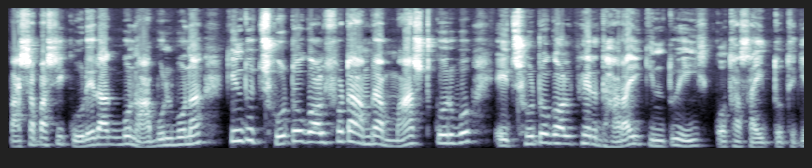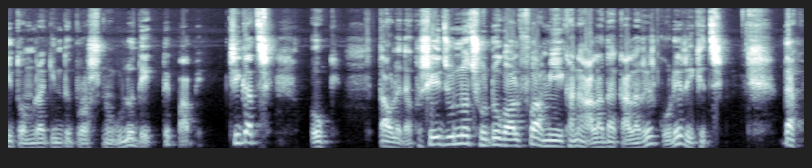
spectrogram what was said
পাশাপাশি করে রাখব, না বলব না, কিন্তু ছোট গল্পটা আমরা মাস্ট করব। এই ছোট গল্পের ধারাই কিন্তু এই কথা সাহিত্য থেকে তোমরা কিন্তু প্রশ্নগুলো দেখতে পাবে। ঠিক আছে? ওকে তাহলে দেখো, সেই জন্য ছোট গল্প আমি এখানে আলাদা কালারের করে রেখেছি। দেখো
